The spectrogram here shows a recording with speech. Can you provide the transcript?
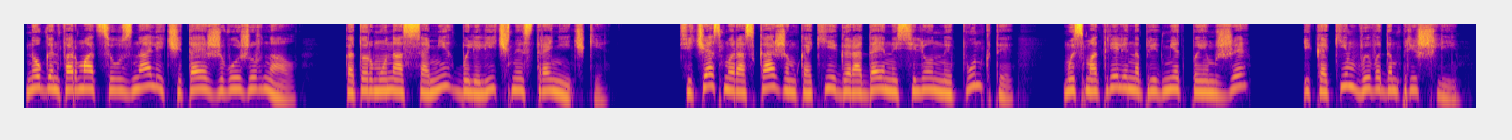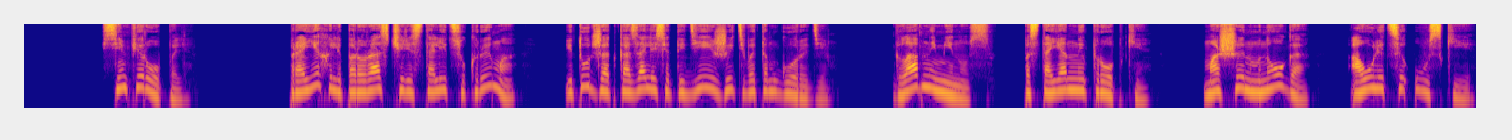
Много информации узнали, читая живой журнал, в котором у нас самих были личные странички. Сейчас мы расскажем, какие города и населенные пункты — мы смотрели на предмет ПМЖ и каким выводом пришли. Симферополь. Проехали пару раз через столицу Крыма и тут же отказались от идеи жить в этом городе. Главный минус — постоянные пробки. Машин много, а улицы узкие.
